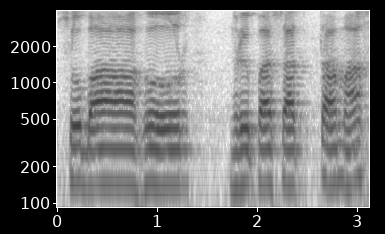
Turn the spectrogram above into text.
सुबाहुर्नृपसत्तमः।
